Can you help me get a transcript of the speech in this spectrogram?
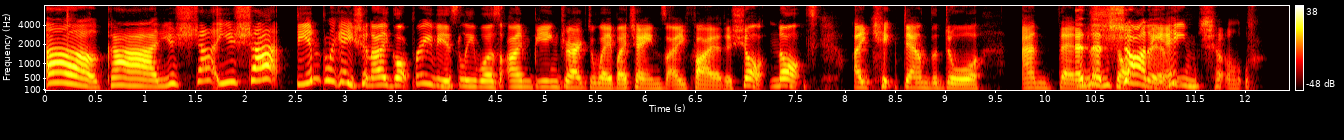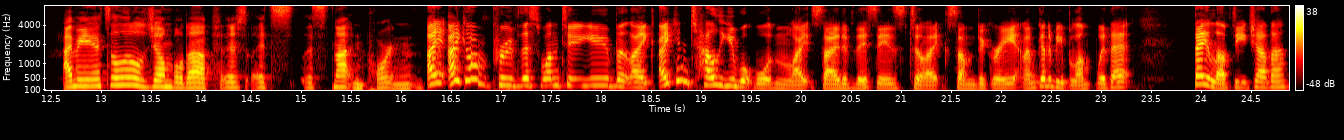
Oh God! You shot. You shot. the implication I got previously was I'm being dragged away by chains. I fired a shot, not I kicked down the door and then And then shot, shot the him. angel. I mean, it's a little jumbled up. There's, it's, it's not important. I, I can't prove this one to you, but like I can tell you what Warden Light's side of this is to like some degree, and I'm gonna be blunt with it. They loved each other,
